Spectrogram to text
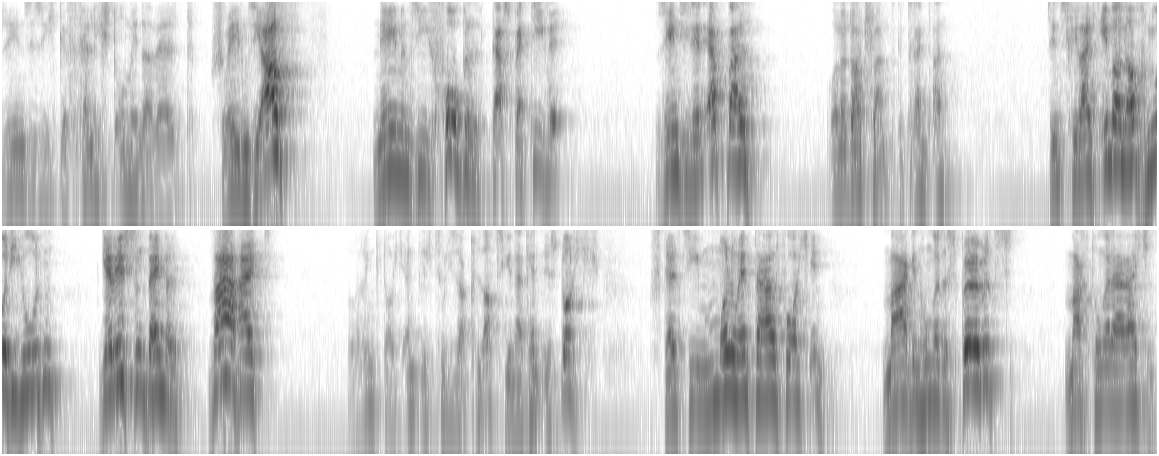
Sehen Sie sich gefälligst um in der Welt. Schweben Sie auf. Nehmen Sie Vogelperspektive. Sehen Sie den Erdball oder Deutschland getrennt an. Sind es vielleicht immer noch nur die Juden? Gewissen, Bengel, Wahrheit. Ringt euch endlich zu dieser klotzigen Erkenntnis durch. Stellt sie monumental vor euch hin. Magenhunger des Pöbels, Machthunger der Reichen.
